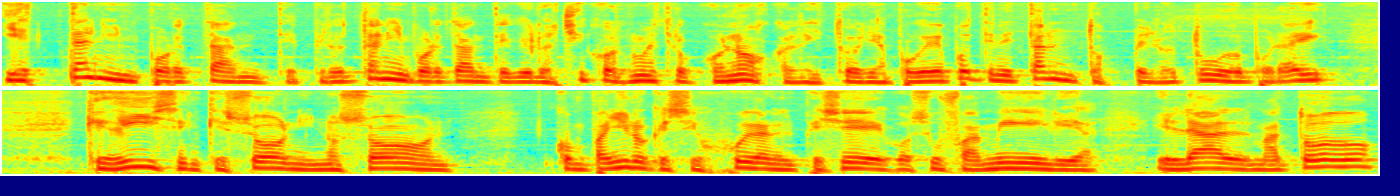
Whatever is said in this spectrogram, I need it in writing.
Y es tan importante, pero tan importante que los chicos nuestros conozcan la historia, porque después tiene tantos pelotudos por ahí que dicen que son y no son, compañeros que se juegan el pellejo, su familia, el alma, todo,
